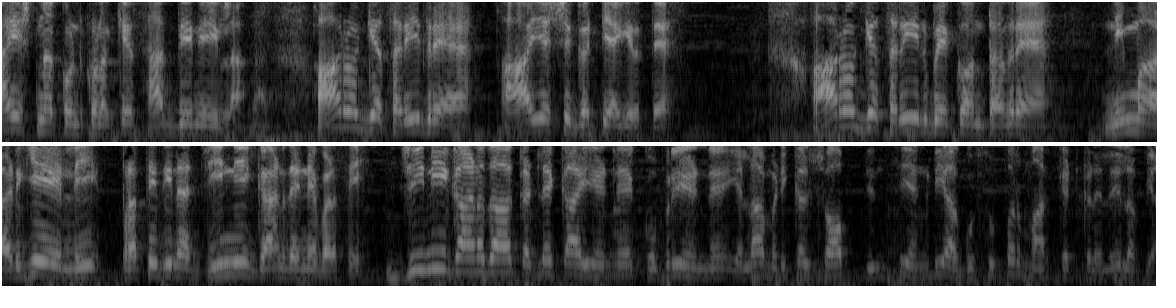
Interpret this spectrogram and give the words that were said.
ಆಯುಷ್ನ ಕೊಂಡ್ಕೊಳ್ಳೋಕೆ ಸಾಧ್ಯನೇ ಇಲ್ಲ. ಆರೋಗ್ಯ ಸರಿ ಇದ್ರೆ ಆಯುಷ್ ಗಟ್ಟಿಯಾಗಿರುತ್ತೆ. ಆರೋಗ್ಯ ಸರಿ ಇರಬೇಕು ಅಂತಂದ್ರೆ ನಿಮ್ಮ ಅಡಿಗೆಯಲ್ಲಿ ಪ್ರತಿದಿನ ಜೀನಿ ಗಾಣದ ಎಣ್ಣೆ ಬಳಸಿ. ಜೀನಿ ಗಾಣದ ಕಡಲೆಕಾಯಿ ಎಣ್ಣೆ ಕೊಬ್ಬರಿ ಎಣ್ಣೆ ಎಲ್ಲಾ ಮೆಡಿಕಲ್ ಶಾಪ್ ದಿನಸಿ ಅಂಗಡಿ ಹಾಗೂ ಸೂಪರ್ ಮಾರ್ಕೆಟ್ಗಳಲ್ಲಿ ಲಭ್ಯ.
